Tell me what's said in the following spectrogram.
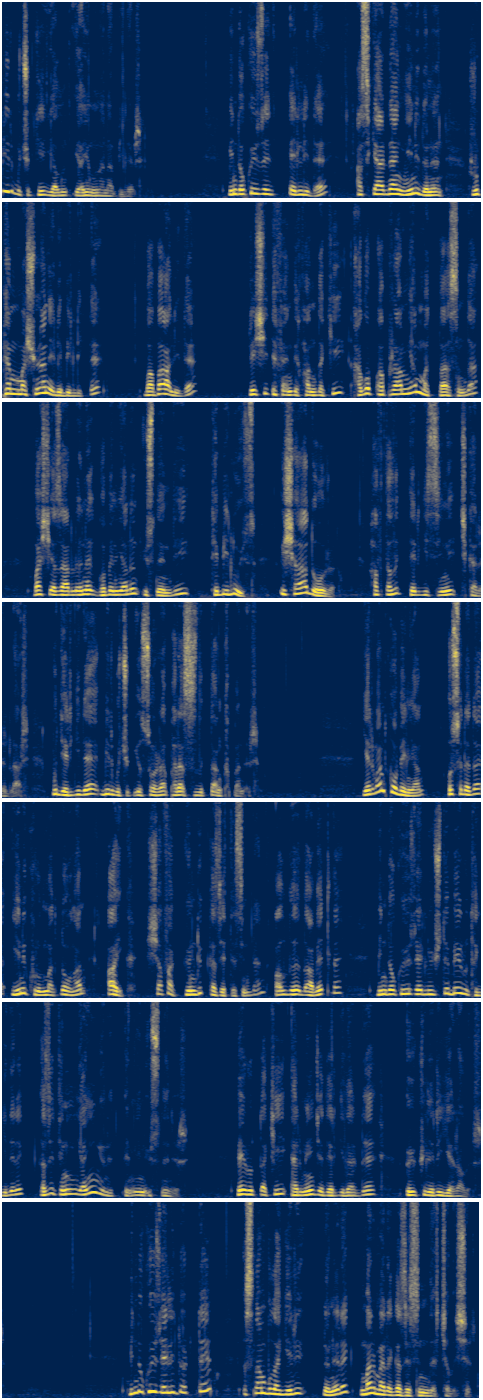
bir buçuk yıl yayınlanabilir. 1950'de askerden yeni dönen Rupem Maşuyan ile birlikte Baba Ali'de Reşit Efendi Han'daki Hagop Abrahamyan matbaasında baş yazarlığını Gobelyan'ın üstlendiği Tebiluyuz, Işığa Doğru haftalık dergisini çıkarırlar. Bu dergi de bir buçuk yıl sonra parasızlıktan kapanır. Yervant Gobelyan o sırada yeni kurulmakta olan Ayk, Şafak Gündük gazetesinden aldığı davetle 1953'te Beyrut'a giderek gazetenin yayın yönetmenliğini üstlenir. Beyrut'taki Ermenice dergilerde öyküleri yer alır. 1954'te İstanbul'a geri dönerek Marmara Gazetesi'nde çalışır.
